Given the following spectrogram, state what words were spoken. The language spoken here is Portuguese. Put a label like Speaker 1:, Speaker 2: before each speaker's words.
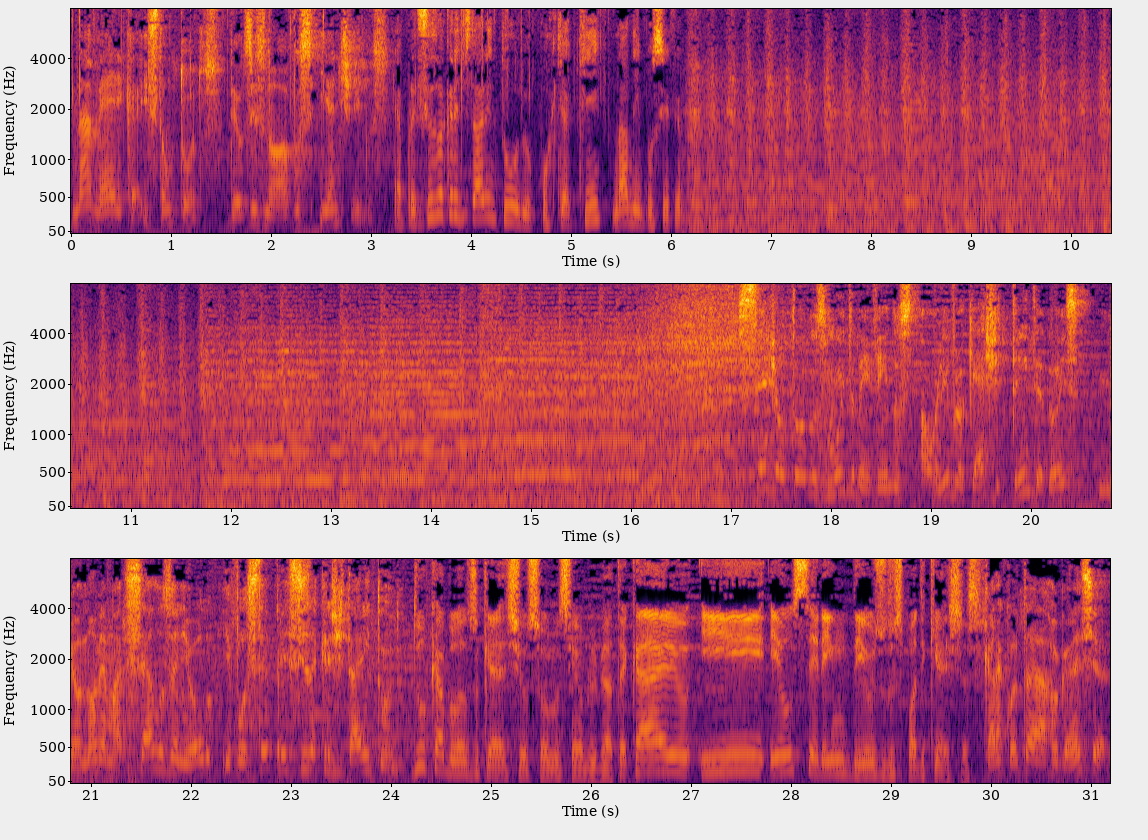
Speaker 1: Na América estão todos, deuses novos e antigos.
Speaker 2: É preciso acreditar em tudo, porque aqui nada é impossível.
Speaker 1: Todos muito bem-vindos ao Livrocast 32. Meu nome é Marcelo Zaniolo e você precisa acreditar em tudo.
Speaker 3: Do Cabuloso Cast, eu sou o Luciano Bibliotecário e eu serei um deus dos podcasts.
Speaker 1: Cara, quanta arrogância!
